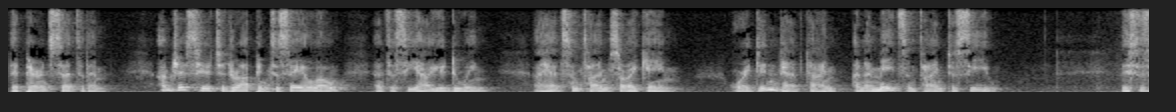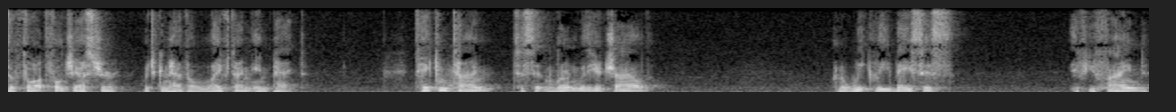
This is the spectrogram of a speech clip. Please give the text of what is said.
their parents said to them, I'm just here to drop in to say hello and to see how you're doing. I had some time, so I came or I didn't have time and I made some time to see you. This is a thoughtful gesture which can have a lifetime impact. Taking time to sit and learn with your child on a weekly basis. If you find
